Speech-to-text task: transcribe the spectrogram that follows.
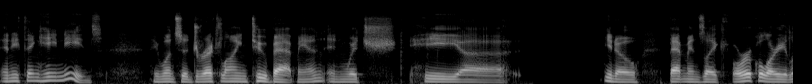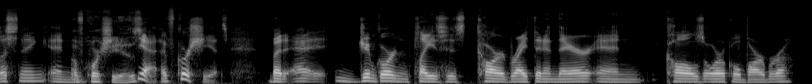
anything he needs. He wants a direct line to Batman in which he uh, you know, Batman's like, Oracle, are you listening? And Of course she is. yeah, of course she is. But uh, Jim Gordon plays his card right then and there and calls Oracle Barbara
